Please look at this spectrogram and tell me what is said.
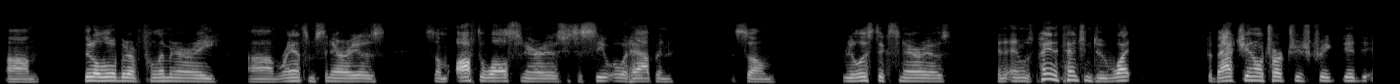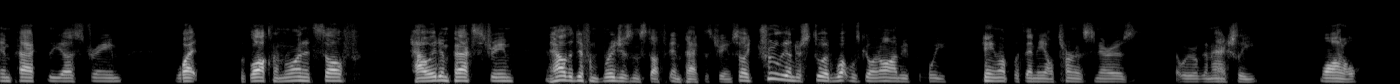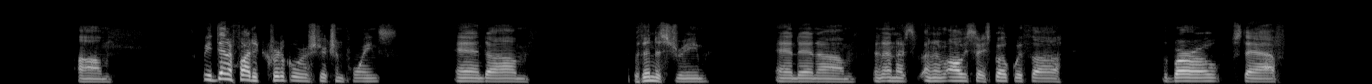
Um, did a little bit of preliminary, um, ran some scenarios, some off the wall scenarios just to see what would happen, some realistic scenarios, and, and was paying attention to what the back channel Chartiers Creek did to impact the uh, stream, what McLaughlin Run itself, how it impacts the stream, and how the different bridges and stuff impact the stream. So I truly understood what was going on before we came up with any alternative scenarios that we were going to actually model. Um, we identified the critical restriction points and um, within the stream, and then um, and then I and then obviously I spoke with uh, the borough staff,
